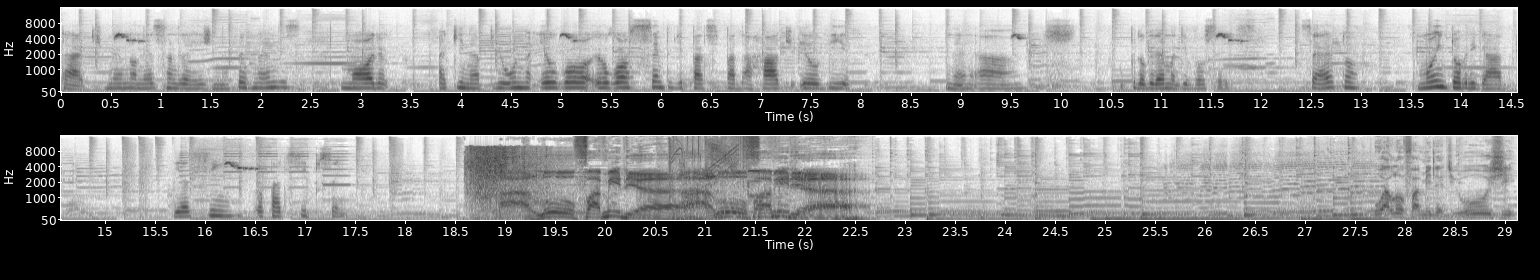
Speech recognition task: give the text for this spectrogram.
tarde, meu nome é Sandra Regina Fernandes, moro aqui na Piúna. Eu, go, eu gosto sempre de participar da rádio, eu vi né, a, o programa de vocês, certo? Muito obrigada. E assim eu participo sempre. Alô família! Alô família! O Alô Família de hoje,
